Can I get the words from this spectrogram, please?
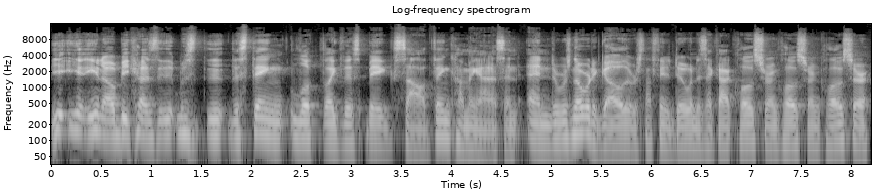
You, you, you know, because it was th- this thing looked like this big solid thing coming at us, and and there was nowhere to go. There was nothing to do. And as it got closer and closer and closer,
